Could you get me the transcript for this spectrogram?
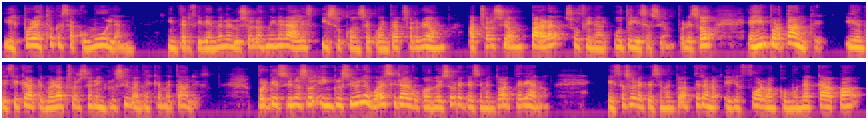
y es por esto que se acumulan, interfiriendo en el uso de los minerales y su consecuente absorción, para su final utilización. Por eso es importante identificar la primera absorción inclusive antes que metales. Porque si no, inclusive les voy a decir algo, cuando hay sobrecrecimiento bacteriano, este sobrecrecimiento bacteriano, ellos forman como una capa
